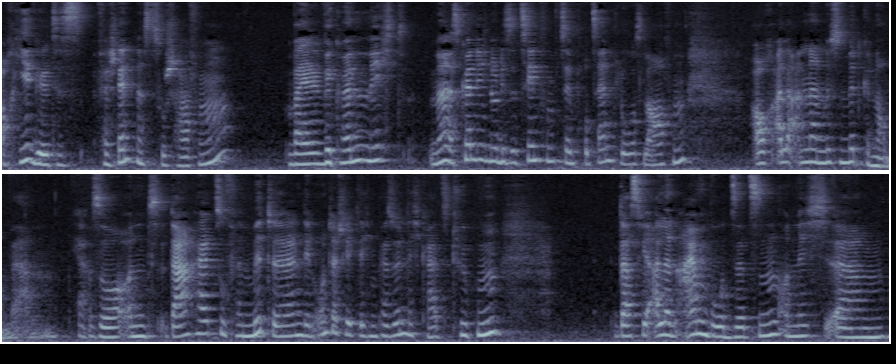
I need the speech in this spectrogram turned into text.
Auch hier gilt es, Verständnis zu schaffen, weil wir können nicht, ne, es können nicht nur diese 10, 15 Prozent loslaufen, auch alle anderen müssen mitgenommen werden. Ja. So, und da halt zu vermitteln, den unterschiedlichen Persönlichkeitstypen, dass wir alle in einem Boot sitzen und nicht ähm,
